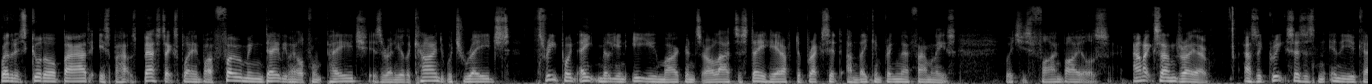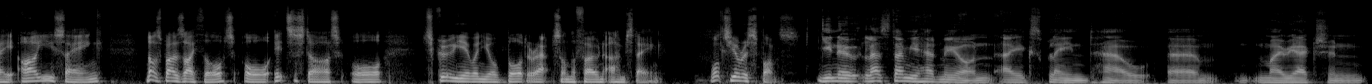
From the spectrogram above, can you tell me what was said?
Whether it's good or bad is perhaps best explained by foaming Daily Mail front page. Is there any other kind? Which raged 3.8 million EU migrants are allowed to stay here after Brexit and they can bring their families, which is fine by us. Alex Andreou, as a Greek citizen in the UK, are you saying, not as bad as I thought, or it's a start, or screw you and your border apps on the phone, I'm staying? What's your response? You know, last time you had me on, I explained how um, my reaction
